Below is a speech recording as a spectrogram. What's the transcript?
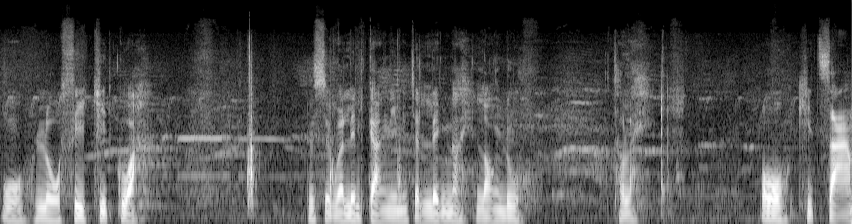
โอ้โลสี่คิดกว่า รู้สึกว่าเล่มกลางนี้มันจะเล็กหน่อย ลองดูเท่าไหร่ โอ้ขีดสาม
